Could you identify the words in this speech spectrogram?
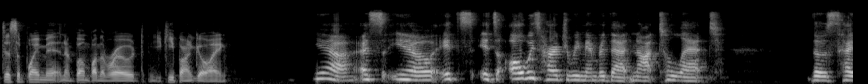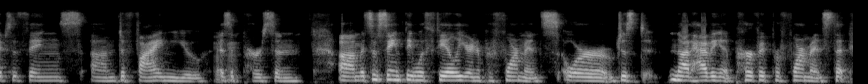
disappointment and a bump on the road, and you keep on going. Yeah, as you know, it's it's always hard to remember that not to let those types of things um, define you mm-hmm. as a mm-hmm. person. Um, it's the same thing with failure in a performance or just not having a perfect performance, that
